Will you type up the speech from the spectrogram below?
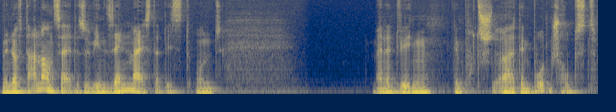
Wenn du auf der anderen Seite so wie ein Zen-Meister bist und meinetwegen den, äh, den Boden schrubbst,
